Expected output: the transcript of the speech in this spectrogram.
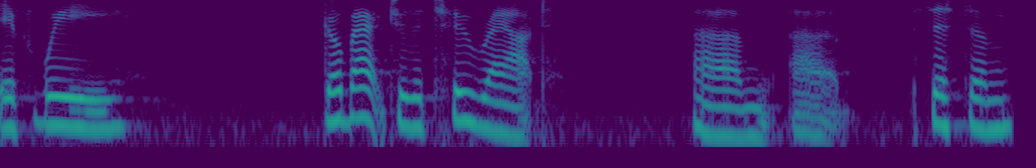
If we go back to the two route um, uh, system,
